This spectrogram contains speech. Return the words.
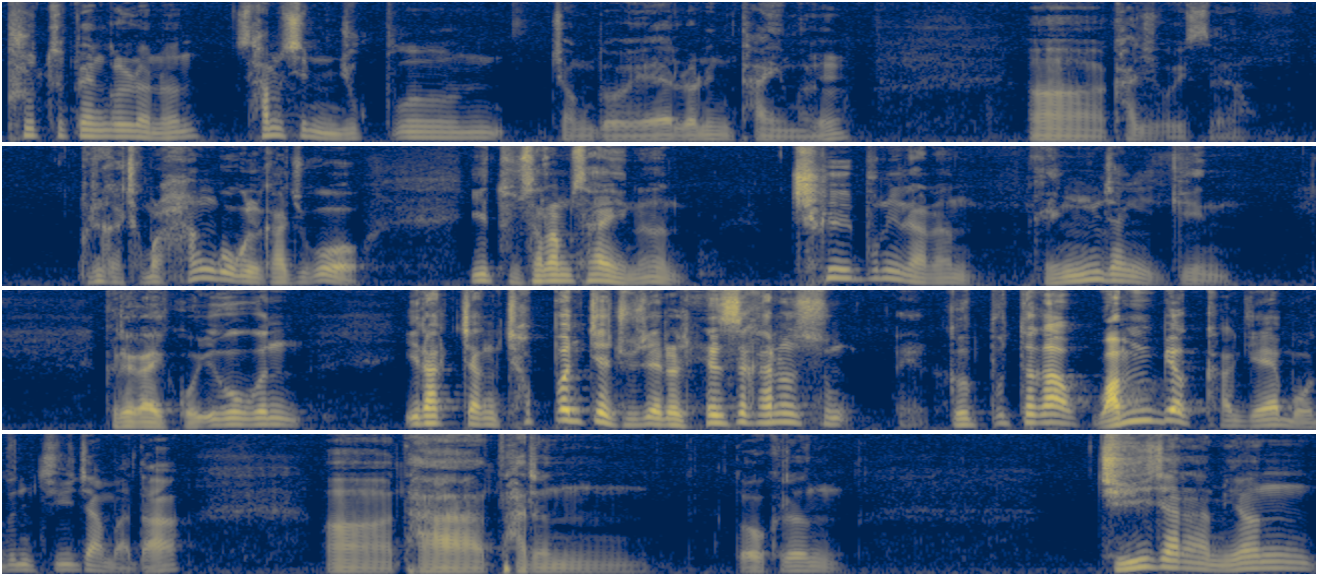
푸르트벵글러는 36분 정도의 러닝 타임을 어, 가지고 있어요. 그러니까 정말 한 곡을 가지고 이 두 사람 사이는 7분이라는 굉장히 긴 그래가 있고 이 곡은 1악장 첫 번째 주제를 해석하는 순간부터가 완벽하게 모든 지휘자마다 어, 다 다른 또 그런 지휘자라면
